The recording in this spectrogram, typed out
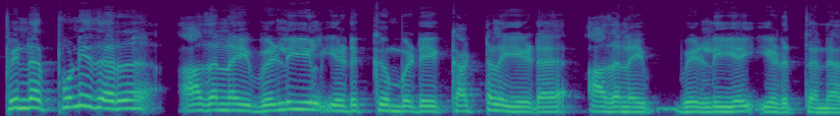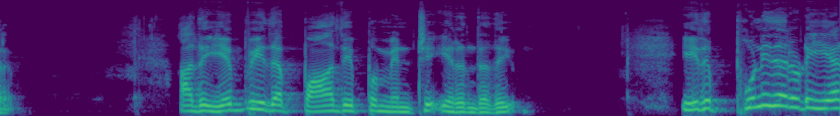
பின்னர் புனிதர் அதனை வெளியில் எடுக்கும்படி கட்டளையிட அதனை வெளியே எடுத்தனர். அது எவ்வித பாதிப்பும் என்று இருந்தது. இது புனிதருடைய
